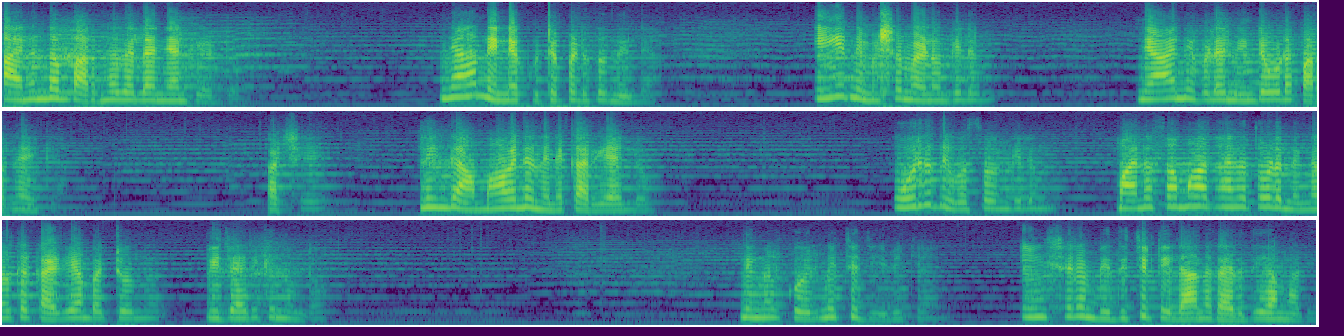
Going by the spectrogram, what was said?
അനന്തം പറഞ്ഞതെല്ലാം ഞാൻ കേട്ടു. ഞാൻ നിന്നെ കുറ്റപ്പെടുത്തുന്നില്ല. ഈ നിമിഷം വേണമെങ്കിലും ഞാൻ ഇവിടെ നിന്റെ കൂടെ പറഞ്ഞയക്കാം. പക്ഷേ നിന്റെ അമ്മാവനെ നിനക്കറിയാലോ? ഒരു ദിവസമെങ്കിലും മനസമാധാനത്തോടെ നിങ്ങൾക്ക് കഴിയാൻ പറ്റുമെന്ന് വിചാരിക്കുന്നുണ്ടോ? നിങ്ങൾക്ക് ഒരുമിച്ച് ജീവിക്കാൻ ഈശ്വരൻ വിധിച്ചിട്ടില്ല എന്ന് കരുതിയാൽ മതി.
